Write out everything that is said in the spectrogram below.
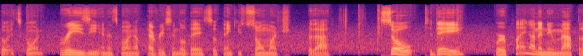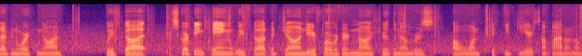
So it's going crazy and it's going up every single day. So thank you so much for that. So today we're playing on a new map that I've been working on. We've got our Scorpion King. We've got a John Deere forwarder. Not sure the numbers. Oh, 150G or something. I don't know.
